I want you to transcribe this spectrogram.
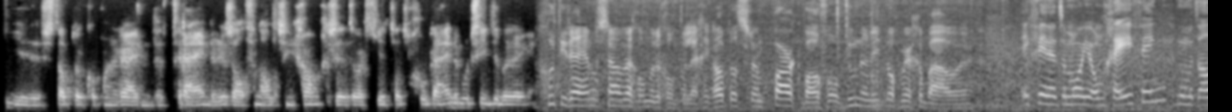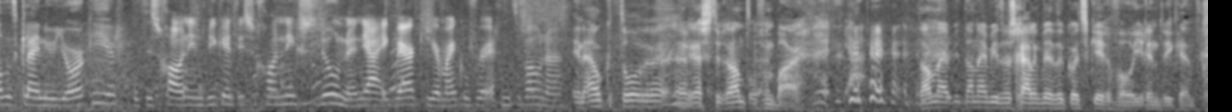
Je stapt ook op een rijdende trein. Er is al van alles in gang gezet wat je tot een goed einde moet zien te brengen. Goed idee om de snelweg onder de grond te leggen. Ik hoop dat ze er een park bovenop doen en niet nog meer gebouwen. Ik vind het een mooie omgeving. Ik noem het altijd Klein New York hier. Het is gewoon in het weekend is er gewoon niks te doen. En ja, ik werk hier, maar ik hoef hier echt niet te wonen. In elke toren een restaurant of een bar. Ja. Dan heb je, dan heb je het waarschijnlijk binnen de kortste keren vol hier in het weekend.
